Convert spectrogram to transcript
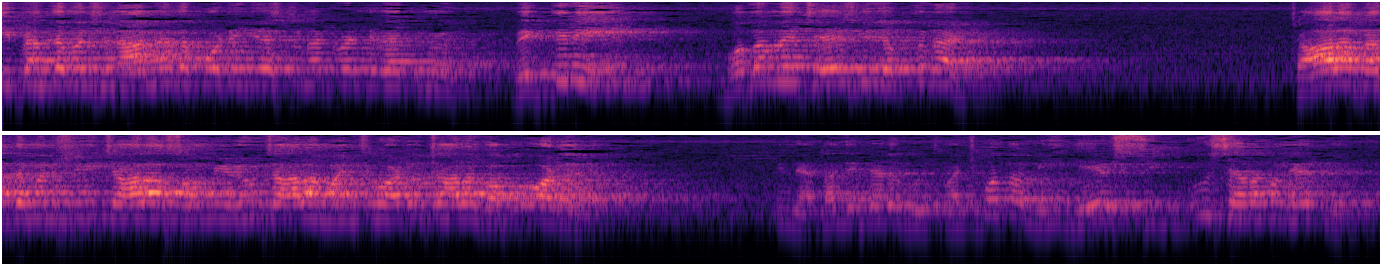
ఈ పెద్ద మనిషి నా మీద పోటీ చేస్తున్నటువంటి వ్యక్తిని బుధమే చేసి చెప్తున్నాడు. చాలా పెద్ద మనిషి చాలా సౌమ్యుడు చాలా మంచివాడు చాలా గొప్పవాడు అని. నేను ఎట్లా తిట్టాడో గుర్తు మర్చిపోతావు. నీకే సిగ్గు శరమ లేదు. నీకు.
